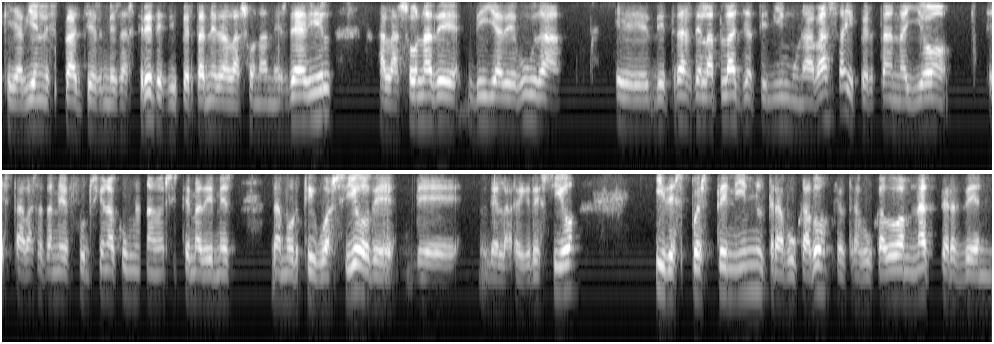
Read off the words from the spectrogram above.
que hi havia les platges més estretes i per tant era la zona més dèbil. A la zona d'Illa de, de Buda eh, detrás de la platja tenim una bassa i, per tant, allò, aquesta bassa també funciona com un sistema de més d'amortiguació de, de, de la regressió i després tenim el trabucador, que el trabucador hem anat perdent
